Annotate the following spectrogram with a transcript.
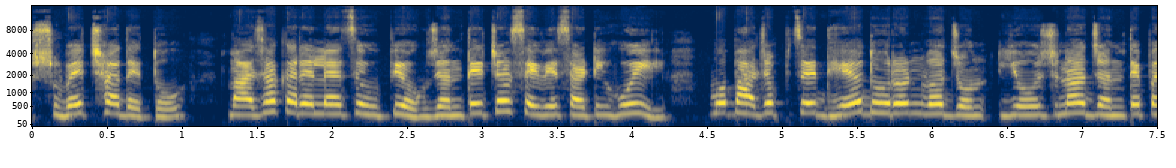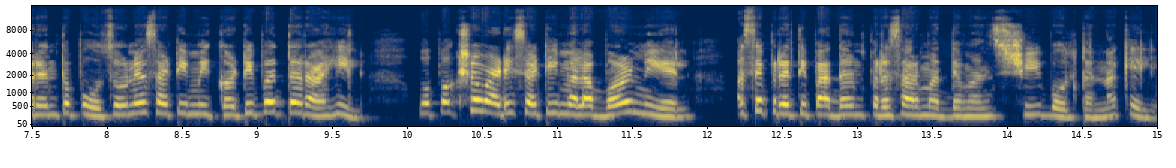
शुभेच्छा देतो. माझ्या कार्यालयाचे उपयोग जनतेच्या सेवेसाठी होईल व भाजपचे ध्येय धोरण व जो योजना जनतेपर्यंत पोहोचवण्यासाठी मी कटिबद्ध राहील व पक्षवाढीसाठी मला बळ मिळेल असे प्रतिपादन प्रसारमाध्यमांशी बोलताना केले.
